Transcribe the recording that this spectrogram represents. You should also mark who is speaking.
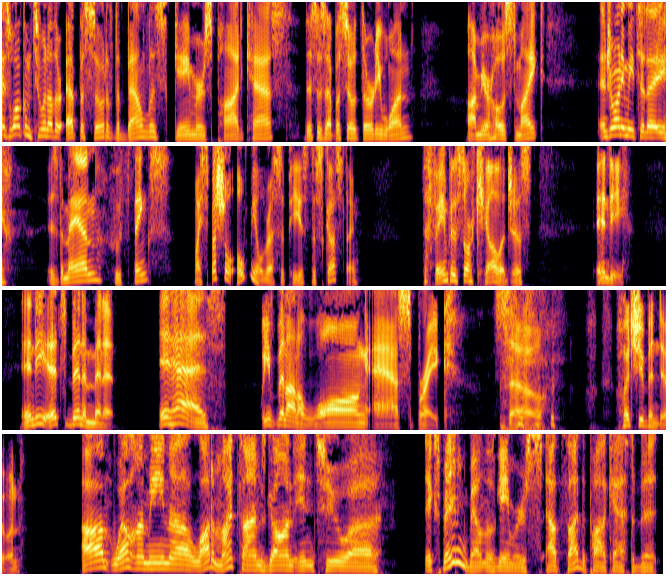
Speaker 1: Guys, welcome to another episode of the Boundless Gamers podcast. This is episode 31. I'm your host, Mike, and joining me today is the man who thinks my special oatmeal recipe is disgusting. The famous archaeologist, Indy. Indy, it's been a minute.
Speaker 2: It has.
Speaker 1: We've been on a long ass break. So, what you been doing?
Speaker 2: Um, well, I mean, uh, a lot of my time's gone into uh, expanding Boundless Gamers outside the podcast a bit.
